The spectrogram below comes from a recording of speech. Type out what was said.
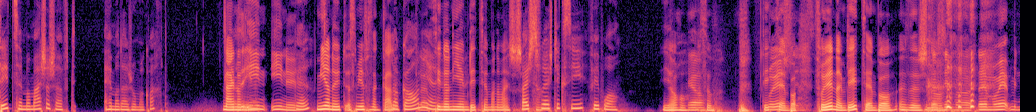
Dezember Meisterschaft, haben wir das schon mal gemacht? nein, noch also nie. ich, ich nicht. Gell? Wir nicht, also wir von St. Gallen. Noch gar nicht. sind noch nie im Dezember an der Meisterschaft. Weißt du, das früheste war? Februar. Ja, Ja. also Dezember. Frühestens. Früher noch im Dezember. Also das ist Da noch, sind wir, da haben wir mit,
